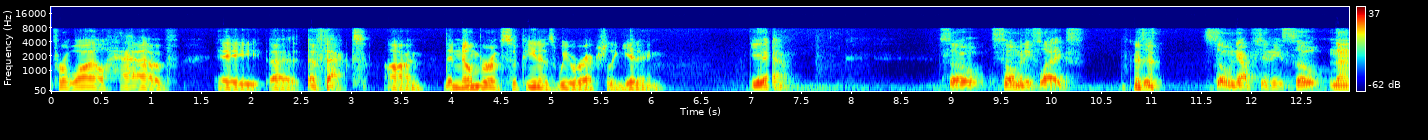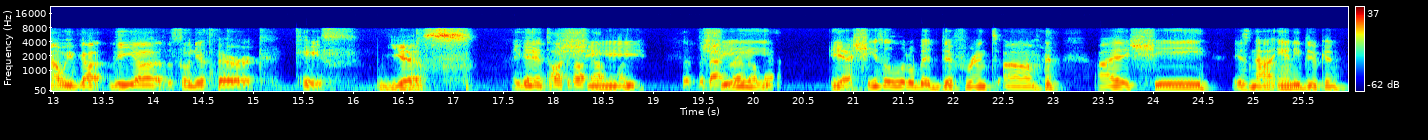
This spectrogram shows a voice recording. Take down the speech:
for a while have a uh, effect on the number of subpoenas we were actually getting. Yeah. So so many flags, so many opportunities. So now we've got the uh, the Sonja Farak case. Yes. Again, talk about she, that one. The, the background she, on that. Yeah, she's a little bit different. Um, I she is not Annie Dookhan.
